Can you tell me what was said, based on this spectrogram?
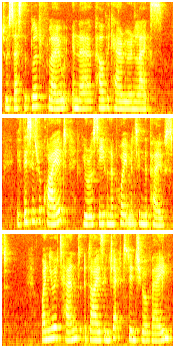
to assess the blood flow in their pelvic area and legs. If this is required, you will receive an appointment in the post. When you attend, a dye is injected into your vein.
